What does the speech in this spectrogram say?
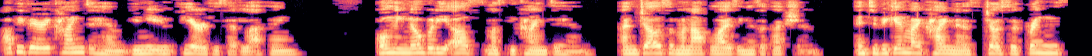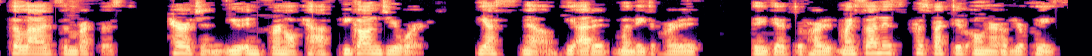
I'll be very kind to him. You needn't fear, he said, laughing. Only nobody else must be kind to him. I'm jealous of monopolizing his affection. And to begin my kindness, Joseph brings the lad some breakfast. Hareton, you infernal calf, begone to your work. Yes, Nell, he added when they departed. They did departed. My son is prospective owner of your place,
